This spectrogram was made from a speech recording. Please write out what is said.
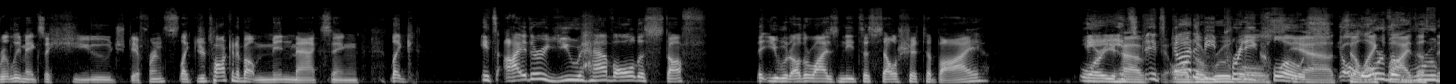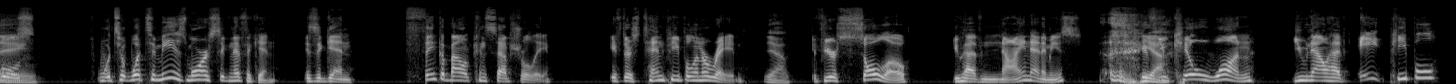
really makes a huge difference. Like you're talking about min maxing, like it's either you have all the stuff that you would otherwise need to sell shit to buy, Or you It's- have it's gotta the be pretty close. yeah, to Or like the buy the rubles. thing. what to what to me is more significant is again think about conceptually if there's 10 people in a raid Yeah, if you're solo you have nine enemies if yeah, you kill one you now have eight people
